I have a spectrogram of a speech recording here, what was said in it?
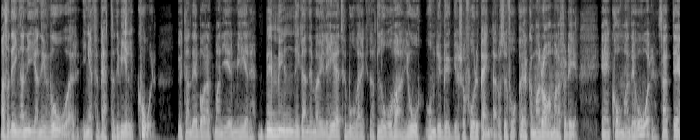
Alltså det är inga nya nivåer, inga förbättrade villkor. Utan det är bara att man ger mer bemyndigande möjlighet för Boverket att lova, jo, om du bygger så får du pengar och så får, ökar man ramarna för det eh, kommande år. Så att eh,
